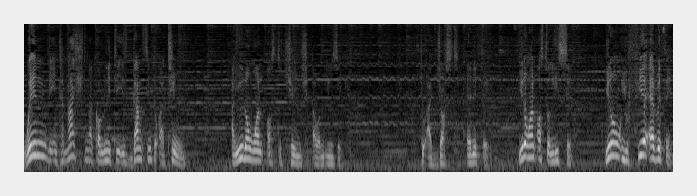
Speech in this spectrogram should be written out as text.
when the international community is dancing to our tune and you don't want us to change our music to adjust anything. You don't want us to listen. You don't you fear everything.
